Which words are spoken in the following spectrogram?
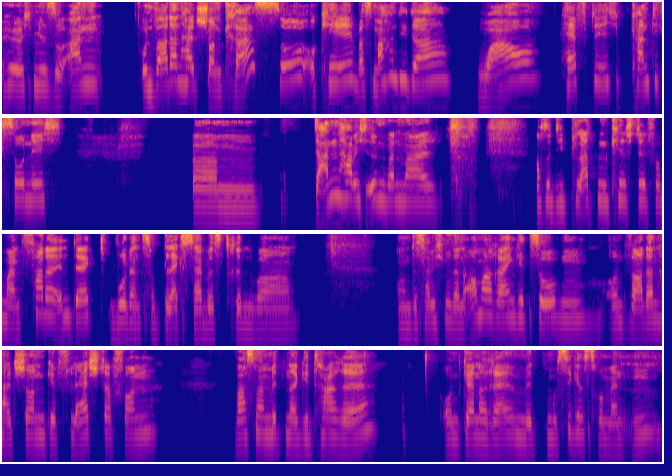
Höre ich mir so an. Und war dann halt schon krass, so, okay, was machen die da? Wow, heftig, kannte ich so nicht. Ähm, dann habe ich irgendwann mal auch so die Plattenkiste von meinem Vater entdeckt, wo dann so Black Sabbath drin war. Und das habe ich mir dann auch mal reingezogen und war dann halt schon geflasht davon, was man mit einer Gitarre und generell mit Musikinstrumenten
